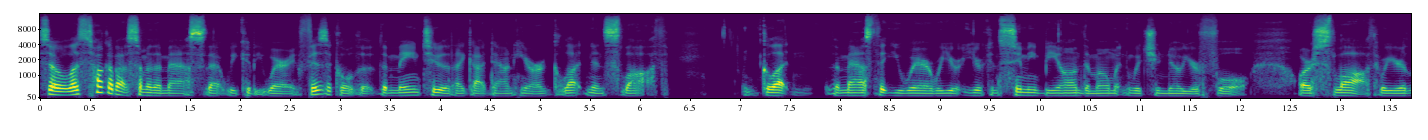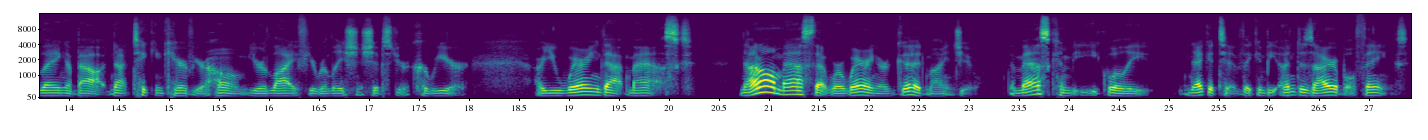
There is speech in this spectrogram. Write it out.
So let's talk about some of the masks that we could be wearing. Physical, the, the main two that I got down here are glutton and sloth. Glutton, the mask that you wear where you're, you're consuming beyond the moment in which you know you're full. Or sloth, where you're laying about, not taking care of your home, your life, your relationships, your career. Are you wearing that mask? Not all masks that we're wearing are good, mind you the mask can be equally negative. They can be undesirable things.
